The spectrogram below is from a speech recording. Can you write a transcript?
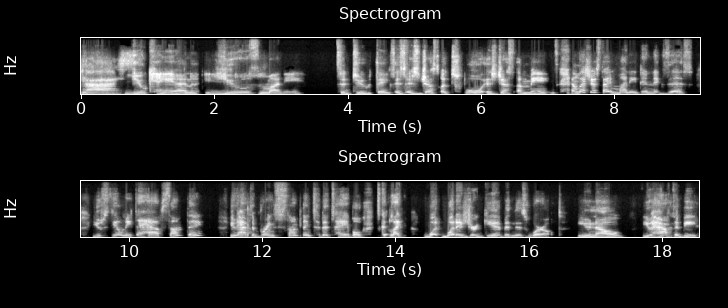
Yes. You can use money to do things. It's, it's just a tool, it's just a means. And let's just say money didn't exist. You still need to have something. You have to bring something to the table. Like what what is your give in this world? You know you have to be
